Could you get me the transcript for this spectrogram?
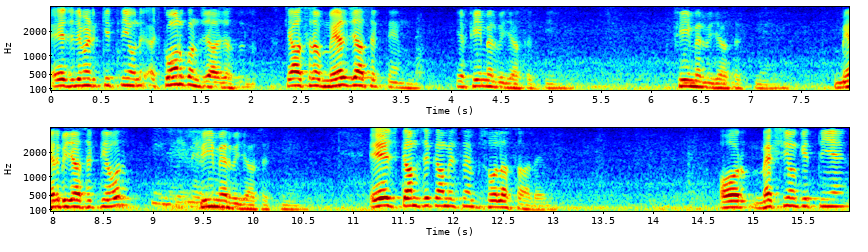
एज लिमिट कितनी होने कौन कौन जा जा क्या सिर्फ़ मेल जा सकते हैं? या फीमेल भी जा सकती हैं? फीमेल भी जा सकती हैं। मेल भी जा सकती है और फीमेल भी जा सकती हैं। एज कम से कम इसमें 16 साल है। और मैक्सिमम कितनी है?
